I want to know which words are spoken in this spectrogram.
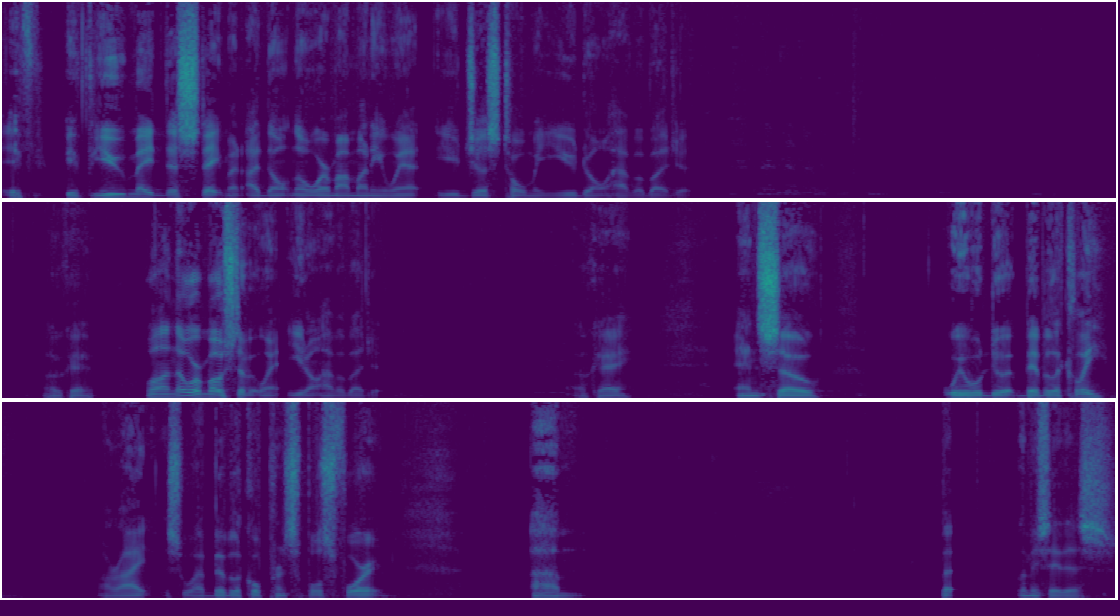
If, if you made this statement, I don't know where my money went, you just told me you don't have a budget. Okay? Well, I know where most of it went. You don't have a budget. Okay? And so we will do it biblically. All right? So we'll have biblical principles for it. Um, but let me say this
